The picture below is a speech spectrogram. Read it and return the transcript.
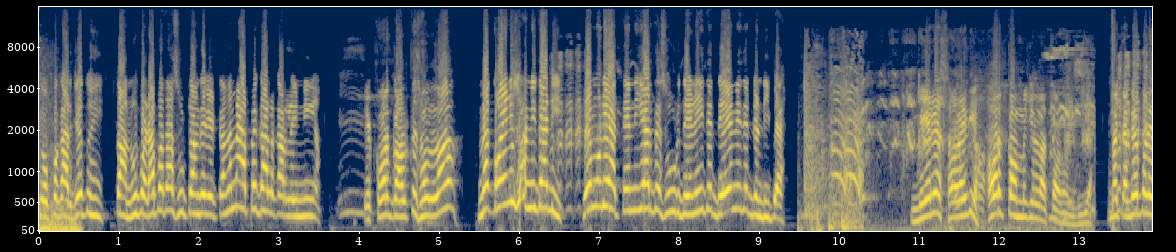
ਚੁੱਪ ਕਰ ਜਾਓ ਤੁਸੀਂ। ਤੁਹਾਨੂੰ ਬੜਾ ਪਤਾ ਸੂਟਾਂ ਦੇ ਰੇਟਾਂ ਦਾ ਮੈਂ ਆਪੇ ਗੱਲ ਕਰ ਲੈਣੀ ਆ ਇੱਕ ਵਾਰ ਗੱਲ ਤੇ ਸੁਣ ਲਾ। ਮੈਂ ਕੋਈ ਨਹੀਂ ਸੁਣਨੀ ਤੁਹਾਡੀ। ਵੇ ਮੁੰਡਿਆ 3000 ਦੇ ਸੂਟ ਦੇਣੇ ਤੇ ਦੇ ਨਹੀਂ ਤੇ ਡੰਡੀ ਪੈ। ਮੇਰੇ ਸਾਲੇ ਦੀ ਹਰ ਕੰਮ 'ਚ ਲੱਤ ਹੁੰਦੀ ਆ। ਮੈਂ ਚੰਗੇ ਬੜੇ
